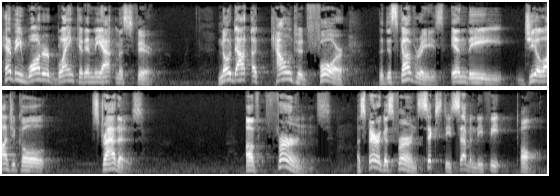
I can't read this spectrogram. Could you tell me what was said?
heavy water blanket in the atmosphere no doubt accounted for the discoveries in the geological stratas of ferns, asparagus ferns, 60, 70 feet tall.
